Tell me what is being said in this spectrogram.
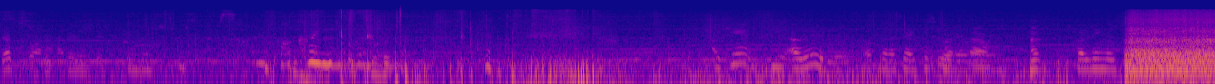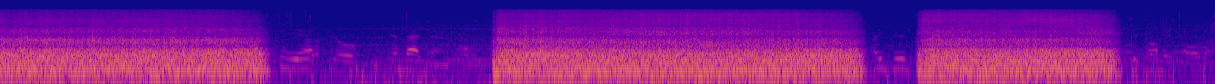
Just one hundred and fifty. I can't see. Oh, there it is. I was gonna say I can't see what- the line. But I think it's. I see Out it. of fuel in that tank. I did. She called me all the time.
